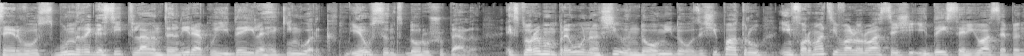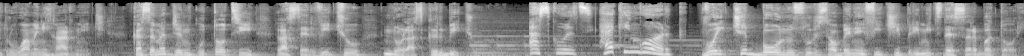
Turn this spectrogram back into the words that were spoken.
Servus, bun regăsit la întâlnirea cu ideile Hacking Work. Eu sunt Doru Șupeală. Explorăm împreună și în 2024 informații valoroase și idei serioase pentru oamenii harnici, ca să mergem cu toții la serviciu, nu la scârbiciu. Asculți Hacking Work! Voi ce bonusuri sau beneficii primiți de sărbători?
